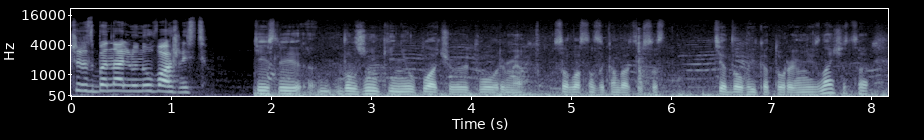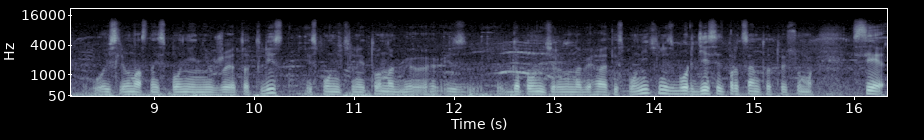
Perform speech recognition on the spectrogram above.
через банальну неуважність. Если должники не уплачивают вовремя, согласно законодательству, те долги, которые у них значатся, если у нас на исполнении уже этот лист исполнительный, то наби- из- дополнительно набегает исполнительный сбор 10% той суммы. Все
